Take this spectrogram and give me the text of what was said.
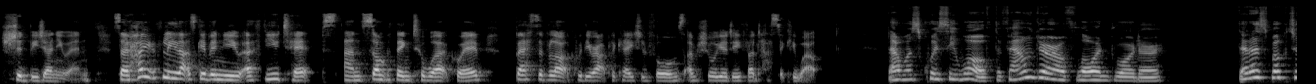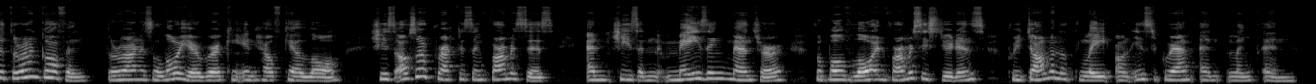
should be genuine. So hopefully that's given you a few tips and something to work with best of luck with your application forms. I'm sure you'll do fantastically well. That was Chrissy Wolf, the founder of Law and Broader. Then I spoke to Thorrun Govind. Thorrun is a lawyer working in healthcare law. She's also a practicing pharmacist, and she's an amazing mentor for both law and pharmacy students, predominantly on Instagram and LinkedIn.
